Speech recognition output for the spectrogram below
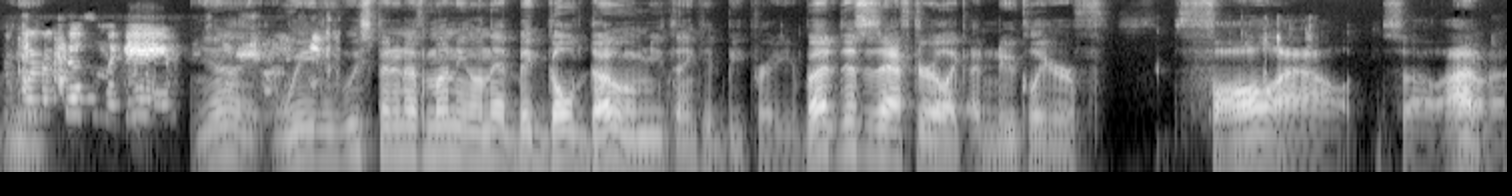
than what Yeah. it does in the game. Yeah, we we spent enough money on that big gold dome. You'd think it'd be prettier, but this is after like a nuclear f- fallout. So I don't know.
